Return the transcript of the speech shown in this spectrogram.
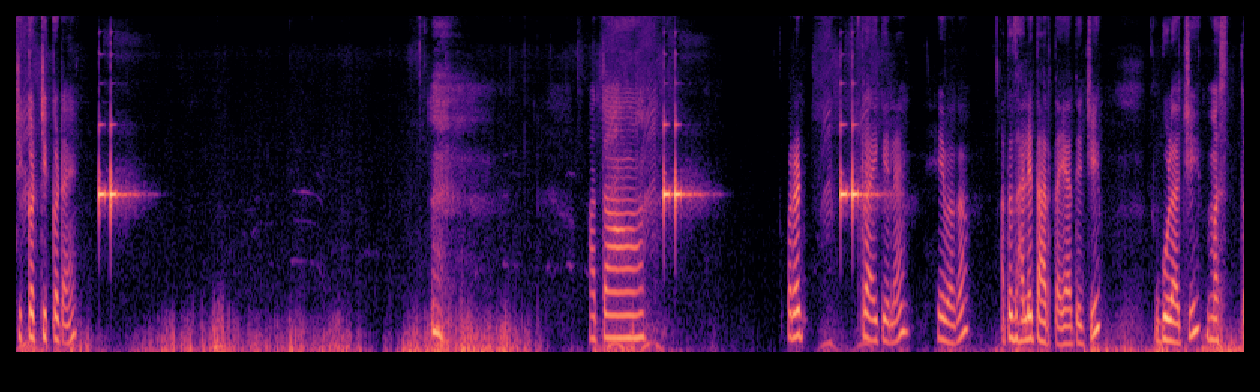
चिकट चिकट आहे. आता परत ट्राय केलं आहे हे बघा. आता झाले तार तयार त्याची. गुळाची मस्त.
